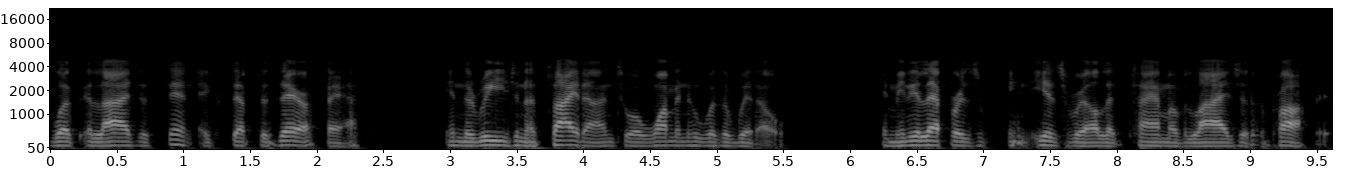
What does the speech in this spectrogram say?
was Elijah sent except to Zarephath in the region of Sidon to a woman who was a widow, and many lepers in Israel at the time of Elijah the prophet.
